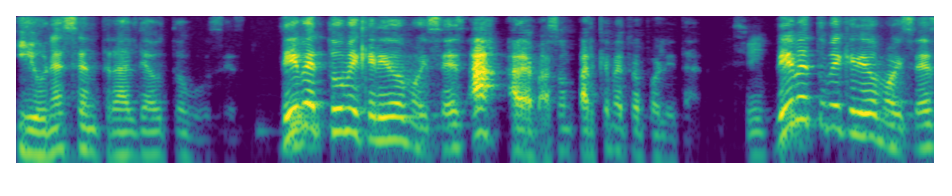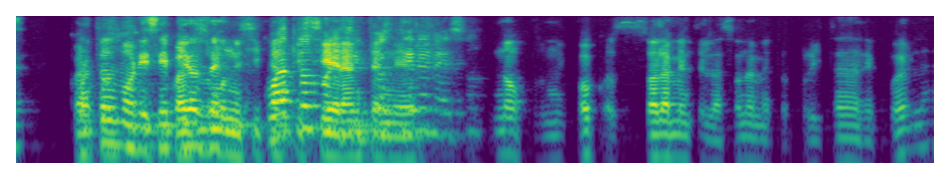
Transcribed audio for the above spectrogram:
y una central de autobuses. Dime tú, mi querido Moisés. Ah, además, un parque metropolitano. Sí. Dime tú, mi querido Moisés, ¿cuántos, municipios, ¿cuántos municipios quisieran tener? Eso? No, pues muy pocos. Solamente la zona metropolitana de Puebla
